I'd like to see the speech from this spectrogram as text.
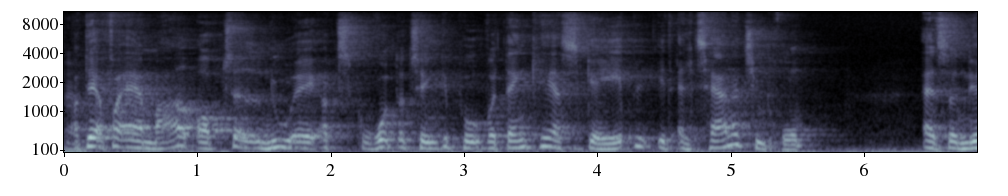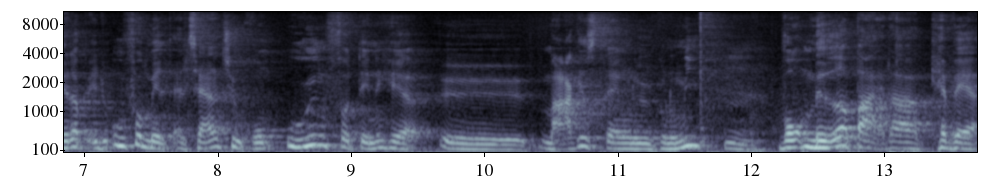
Ja. Og derfor er jeg meget optaget nu af at gå rundt og tænke på, hvordan kan jeg skabe et alternativt rum? Altså netop et uformelt alternativt rum uden for denne her øh, markedsdrevne økonomi, mm. hvor medarbejdere kan være,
